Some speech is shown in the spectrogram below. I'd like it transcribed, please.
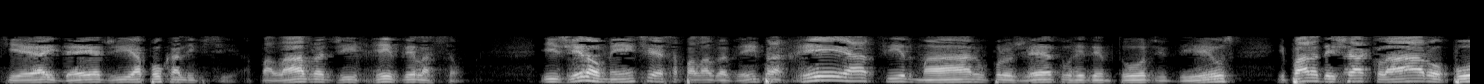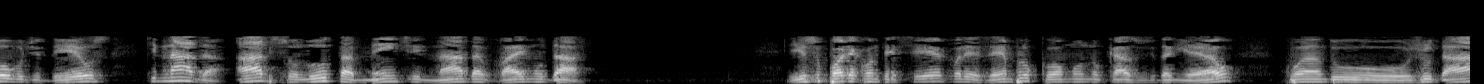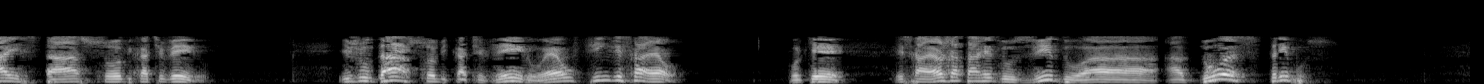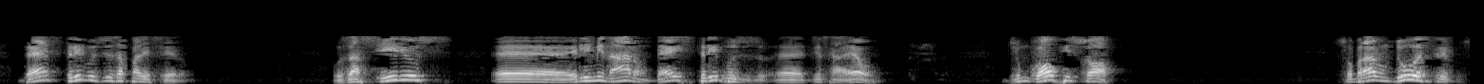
que é a ideia de Apocalipse, a palavra de revelação. E geralmente essa palavra vem para reafirmar o projeto redentor de Deus e para deixar claro ao povo de Deus que nada, absolutamente nada vai mudar. Isso pode acontecer, por exemplo, como no caso de Daniel, quando Judá está sob cativeiro. E Judá sob cativeiro é o fim de Israel. Porque Israel já está reduzido a, a duas tribos. Dez tribos desapareceram. Os assírios é, eliminaram dez tribos é, de Israel de um golpe só. Sobraram duas tribos.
